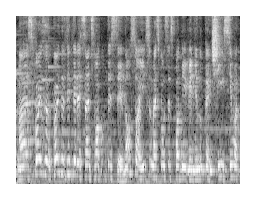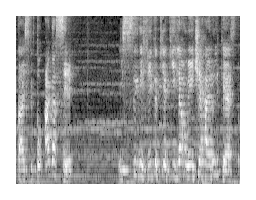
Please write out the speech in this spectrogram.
mas coisa, coisas interessantes vão acontecer. Não só isso, mas como vocês podem ver ali no cantinho em cima tá escrito HC. Isso significa que aqui realmente é Hyrule Castle.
